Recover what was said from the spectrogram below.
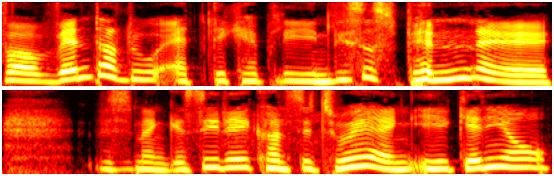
Forventer du, at det kan blive en lige så spændende, øh, hvis man kan sige det, konstituering igen i år?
